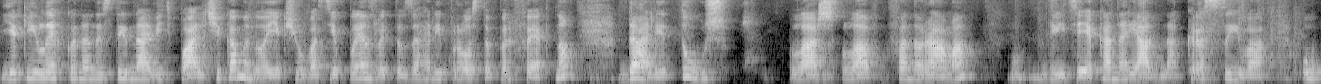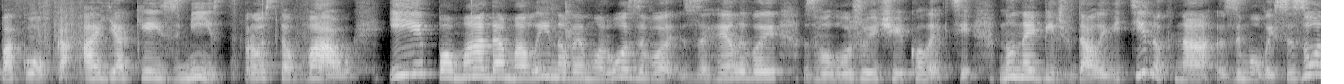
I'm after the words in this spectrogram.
який легко нанести навіть пальчиками. Ну, а якщо у вас є пензлик, то взагалі просто перфектно. Далі туш Lush Love Panorama. Дивіться, яка нарядна, красива упаковка, а який зміст! Просто вау! І помада малинове морозиво з гелевої зволожуючої колекції. Ну, найбільш вдалий відтінок на зимовий сезон.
